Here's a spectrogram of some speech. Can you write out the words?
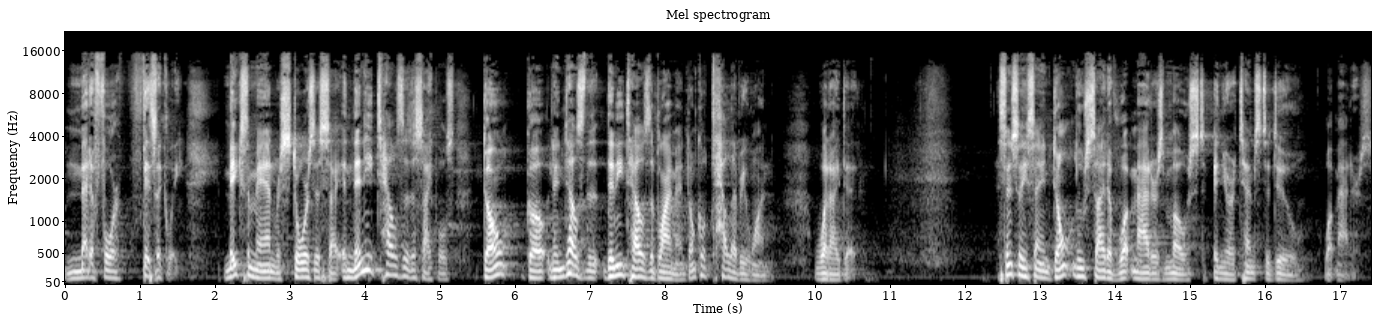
metaphor physically. Makes a man, restores his sight. And then he tells the disciples, don't go, and he tells the, then he tells the blind man, don't go tell everyone what I did. Essentially, he's saying, don't lose sight of what matters most in your attempts to do what matters.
